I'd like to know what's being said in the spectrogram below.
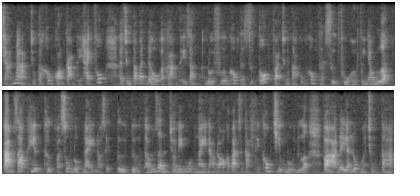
chán nản, chúng ta không còn cảm thấy hạnh phúc. À, chúng ta bắt đầu à, cảm thấy rằng đối phương không thật sự tốt và chúng ta cũng không thật sự phù hợp với nhau nữa. Cảm giác hiện thực và xung đột này nó sẽ từ từ thấm dần cho đến một ngày nào đó các bạn sẽ cảm thấy không chịu nổi nữa. Và đây là lúc mà chúng ta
